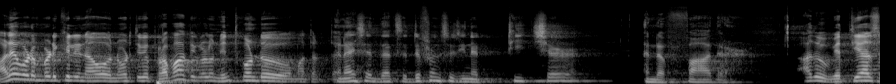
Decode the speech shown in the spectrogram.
ಹಳೆ ಒಡಂಬಡಿಕೆಯಲ್ಲಿ ನಾವು ನೋಡ್ತೀವಿ ಪ್ರಭಾತಿಗಳು ನಿಂತ್ಕೊಂಡು ಮಾತಾಡ್ತಾರೆ that's the difference between a teacher and a father. ಅದು ವ್ಯತ್ಯಾಸ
